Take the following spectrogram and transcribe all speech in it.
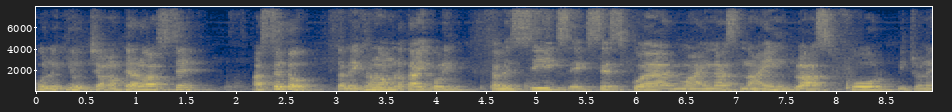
করলে কি হচ্ছে? আমার তেরো আসছে। আসছে তো? তাহলে এখানেও আমরা তাই করি। তাহলে six x square minus nine plus four পিছনে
